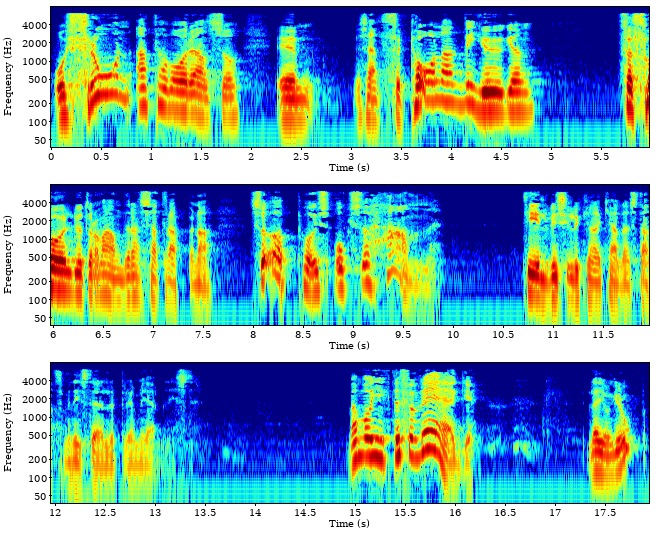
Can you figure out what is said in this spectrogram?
Och från att ha varit alltså eh, förtalad, beljugen förföljd utav de andra satrapperna så upphöjs också han till vi skulle kunna kalla det statsminister eller premiärminister. Men vad gick det för väg? Lejongropen.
